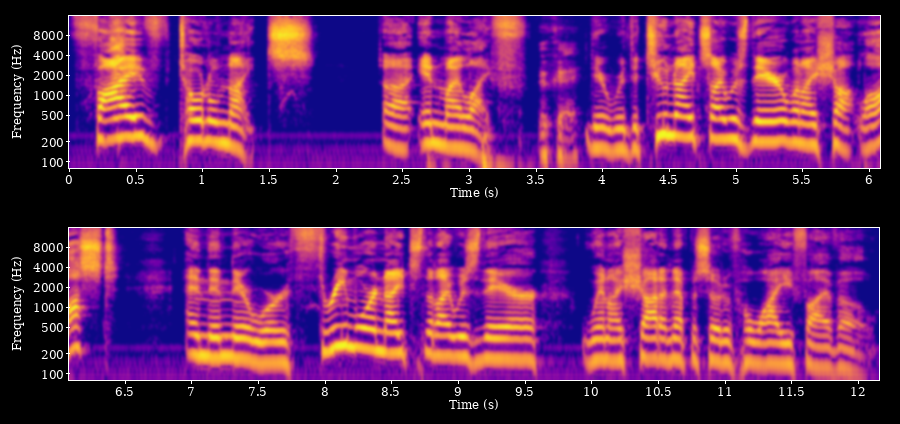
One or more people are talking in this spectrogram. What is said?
five total nights uh, in my life. Okay. There were the two nights I was there when I shot Lost, and then there were three more nights that I was there when I shot an episode of Hawaii Five O.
